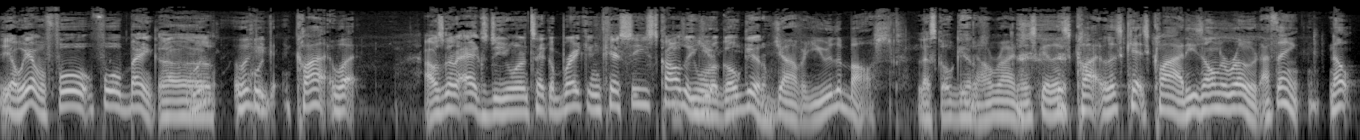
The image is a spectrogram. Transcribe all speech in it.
Yeah, we have a full full bank. Uh, we, we could, Clyde, what? I was going to ask, do you want to take a break and catch these calls, or you, want to go get them? Java, you're the boss. Let's go get them. All right, let's get let's Clyde, let's catch Clyde. He's on the road, I think. Nope.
